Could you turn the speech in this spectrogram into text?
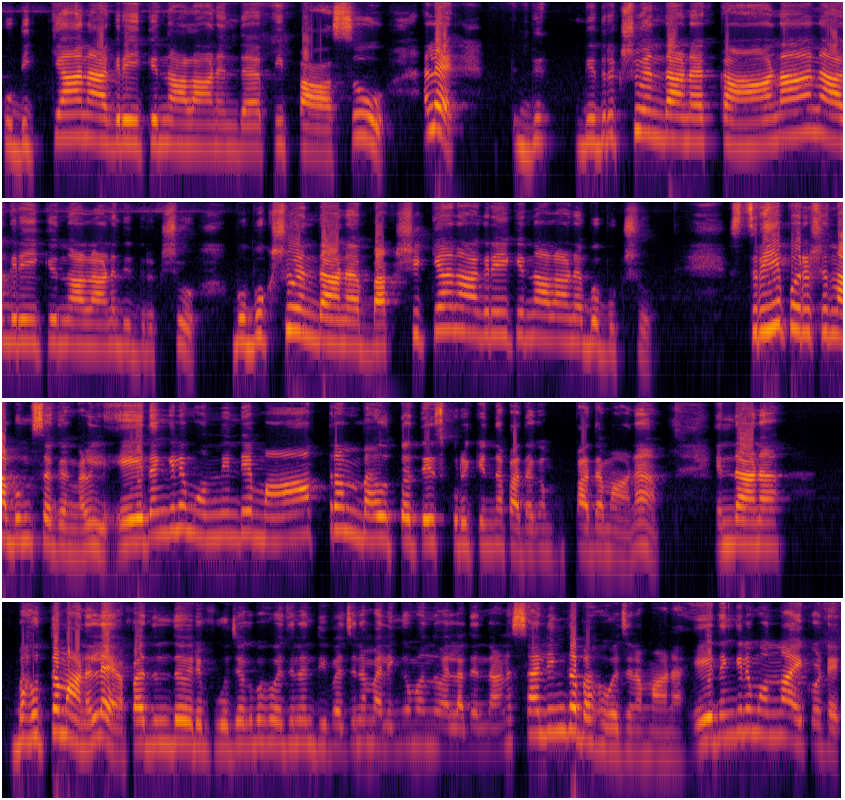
കുടിക്കാൻ ആഗ്രഹിക്കുന്ന ആളാണ് എന്ത്? പിപ്പാസു അല്ലെ? ദിദൃക്ഷു എന്താണ്? കാണാൻ ആഗ്രഹിക്കുന്ന ആളാണ് ദിദൃക്ഷു. ബുഭുക്ഷു എന്താണ്? ഭക്ഷിക്കാൻ ആഗ്രഹിക്കുന്ന ആളാണ് ബുഭുക്ഷു സ്ത്രീ പുരുഷ നപുംസകങ്ങളിൽ ഏതെങ്കിലും ഒന്നിന്റെ മാത്രം ബഹുത്വത്തെ കുറിക്കുന്ന പദകം പദമാണ്. എന്താണ്? ബഹുത്വമാണ് അല്ലെ അപ്പൊ അതെന്ത് ഒരു പൂജക ബഹുവചനം ദിവചനം അലിംഗം ഒന്നും അല്ല അതെന്താണ് സലിംഗ ബഹുവചനമാണ്. ഏതെങ്കിലും ഒന്നായിക്കോട്ടെ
